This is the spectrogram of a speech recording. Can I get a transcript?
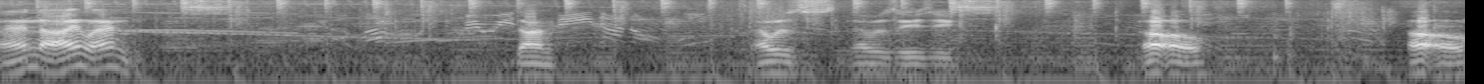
And I landed. Done. That was that was easy. Uh oh. Uh oh.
